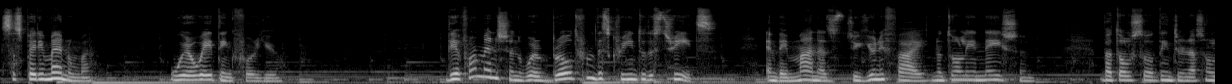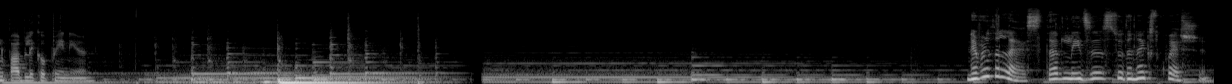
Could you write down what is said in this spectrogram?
Σας περιμένουμε. We're waiting for you. The aforementioned were brought from the screen to the streets, and they managed to unify not only a nation, but also the international public opinion. Nevertheless, that leads us to the next question.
